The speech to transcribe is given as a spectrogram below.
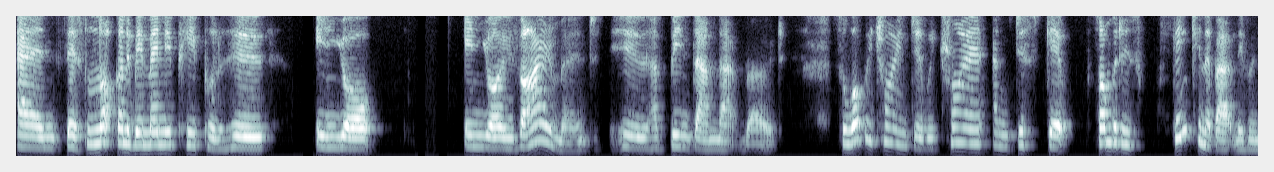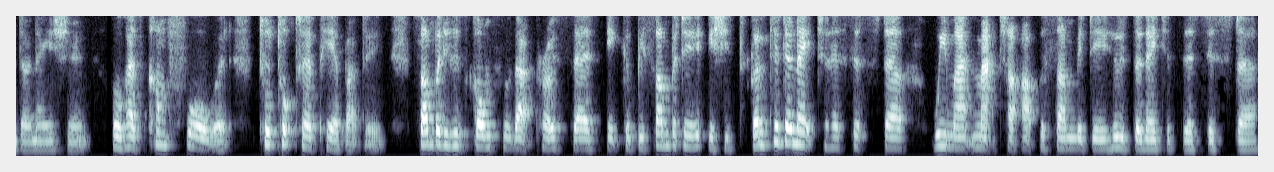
And there's not going to be many people who in your in your environment who have been down that road. So what we try and do, we try and just get somebody who's thinking about living donation who has come forward to talk to a peer buddy, somebody who's gone through that process. It could be somebody, if she's going to donate to her sister, we might match her up with somebody who's donated to their sister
